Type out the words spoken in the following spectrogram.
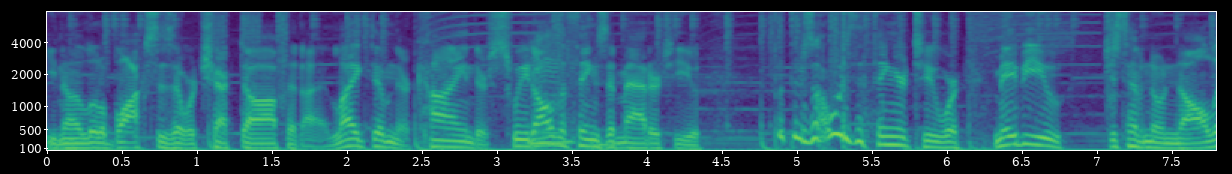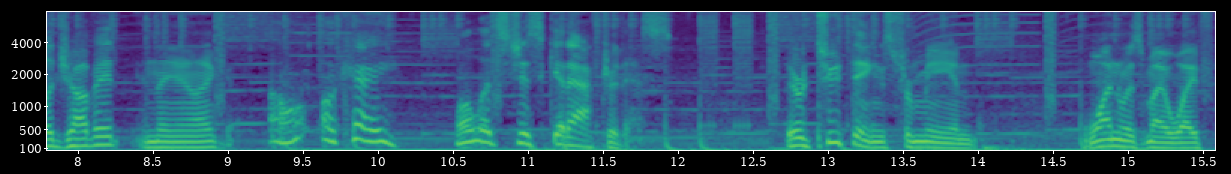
you know, little boxes that were checked off that I liked them, they're kind, they're sweet, all the mm. things that matter to you. But there's always a thing or two where maybe you just have no knowledge of it, and then you're like, oh, okay, well, let's just get after this. There were two things for me, and one was my wife.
